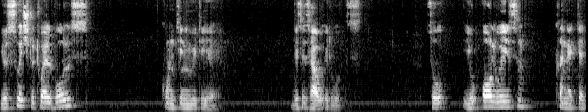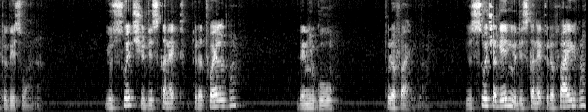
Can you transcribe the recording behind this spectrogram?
You switch to 12 volts continuity here. This is how it works. So you always connected to this one. You switch you disconnect to the 12 then you go to the 5 you switch again you disconnect to the 5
